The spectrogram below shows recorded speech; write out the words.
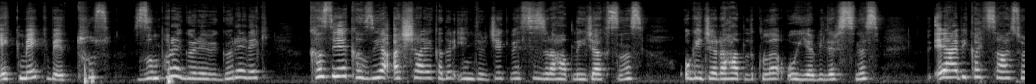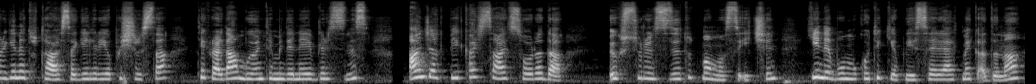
ekmek ve tuz zımpara görevi görerek kazıya kazıya aşağıya kadar indirecek ve siz rahatlayacaksınız. O gece rahatlıkla uyuyabilirsiniz. Eğer birkaç saat sonra gene tutarsa, gelir yapışırsa tekrardan bu yöntemi deneyebilirsiniz. Ancak birkaç saat sonra da öksürün sizi tutmaması için yine bu mukotik yapıyı seyreltmek adına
